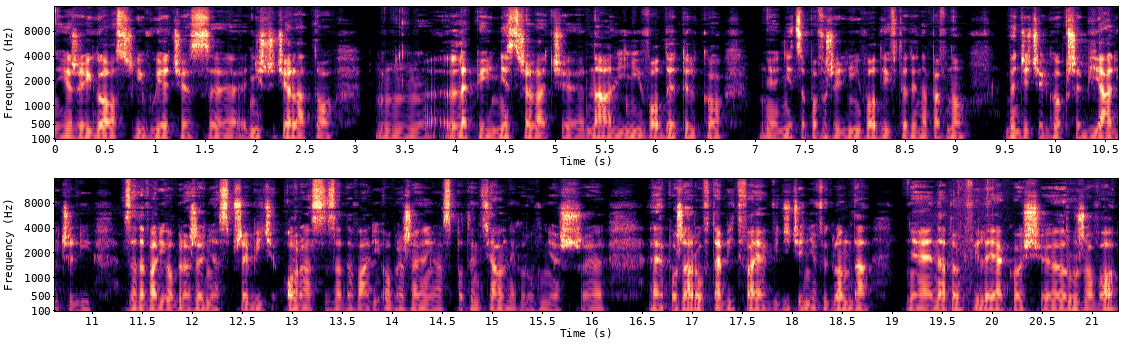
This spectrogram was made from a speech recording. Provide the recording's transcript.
jeżeli go ostrzeliwujecie z e, niszczyciela, to mm, lepiej nie strzelać na linii wody, tylko nieco powyżej linii wody i wtedy na pewno będziecie go przebijali, czyli zadawali obrażenia z przebić oraz zadawali obrażenia z potencjalnych również e, e, pożarów. Ta bitwa, jak widzicie, nie wygląda e, na tą chwilę jakoś różowo.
